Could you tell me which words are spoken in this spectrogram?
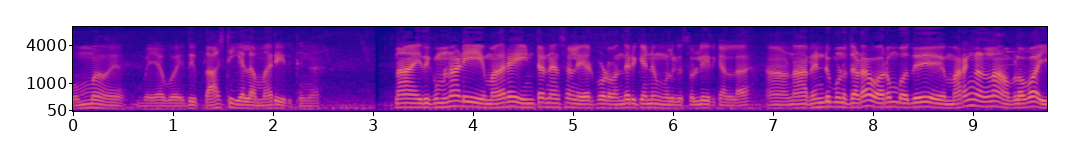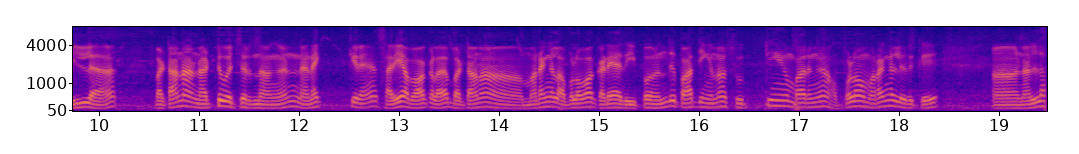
பொம்மை இது பிளாஸ்டிக் இலை மாதிரி இருக்குங்க. நான் இதுக்கு முன்னாடி மதுரை இன்டர்நேஷ்னல் ஏர்போர்ட் வந்திருக்கேன்னு உங்களுக்கு சொல்லியிருக்கேன்ல. நான் ரெண்டு மூணு தடவை வரும்போது மரங்கள்லாம் அவ்வளோவா இல்லை. பட் ஆனால் நட்டு வச்சுருந்தாங்கன்னு நினைக்க நினைக்கிறேன். சரியாக பார்க்கல. பட் ஆனால் மரங்கள் அவ்வளோவா கிடையாது. இப்போ வந்து பார்த்தீங்கன்னா சுற்றியும் பாருங்கள் அவ்வளோ மரங்கள் இருக்குது நல்லா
